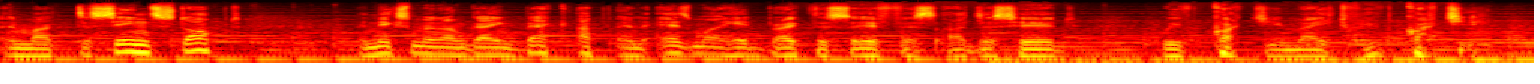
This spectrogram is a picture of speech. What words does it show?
and my descent stopped. And next minute I'm going back up, and as my head broke the surface, I just heard, We've got you, mate. We've. Got you,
